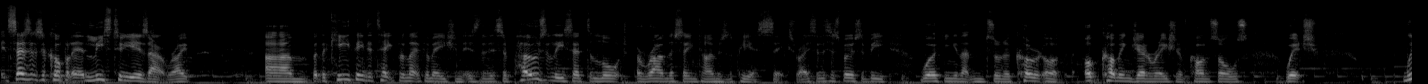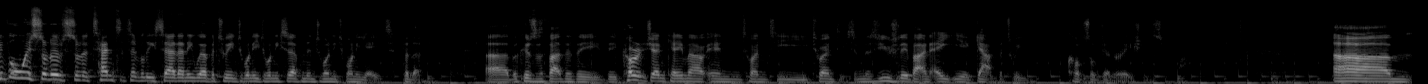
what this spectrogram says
it says it's a couple, at least two years out, right? Um, but the key thing to take from that information is that it's supposedly said to launch around the same time as the PS6, right? So this is supposed to be working in that sort of current or upcoming generation of consoles, which we've always sort of sort of tentatively said anywhere between 2027 and 2028 for them. Uh, because of the fact that the, the current gen came out in 2020, and there's usually about an eight year gap between console generations. Um,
